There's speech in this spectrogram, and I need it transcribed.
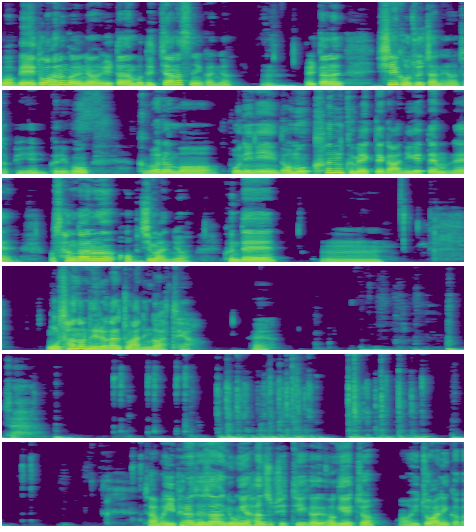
뭐 매도하는 거는요. 일단은 뭐 늦지 않았으니까요. 음, 일단은 실거주잖아요, 어차피. 그리고 그거는 뭐 본인이 너무 큰 금액대가 아니기 때문에 뭐 상관은 없지만요. 근데 음, 오산으로 내려가는 좀 아닌 것 같아요. 예. 자. 자, 뭐, 이편한 세상 용인 한숲시티가 여기겠죠? 어, 이쪽 아니까,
